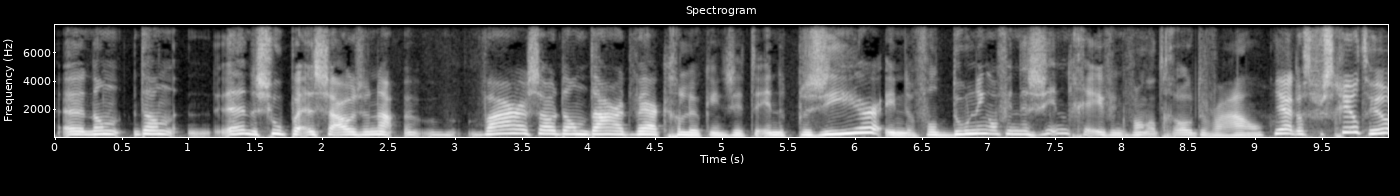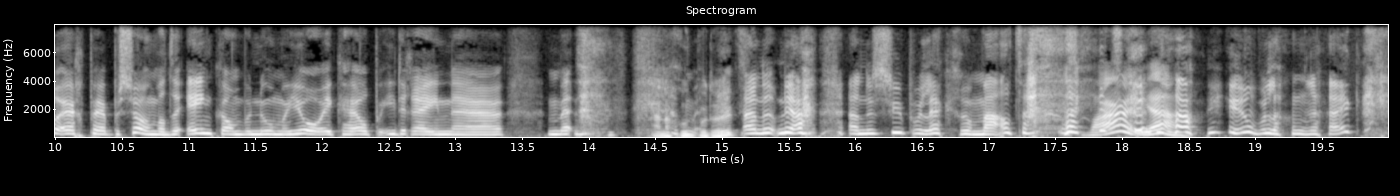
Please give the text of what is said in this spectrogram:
Eh, dan dan hè, de soepen en sauzen, nou, waar zou dan daar het werkgeluk in zitten? In het plezier, in de voldoening of in de zingeving van het grote verhaal? Ja, dat verschilt heel erg per persoon. Want de een kan benoemen, joh, ik help iedereen eh, met, Aan een goed product. aan, een, ja, aan een super lekkere maaltijd. Waar? Ja. Nou, heel belangrijk.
